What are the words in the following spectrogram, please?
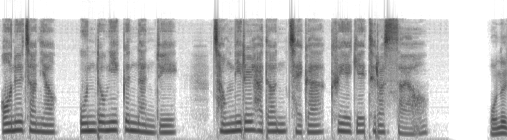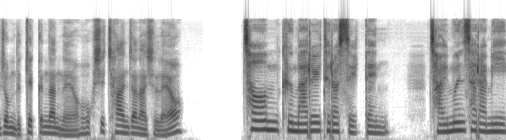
어느 저녁 운동이 끝난 뒤 정리를 하던 제가 그에게 들었어요. 오늘 좀 늦게 끝났네요. 혹시 차 한잔 하실래요? 처음 그 말을 들었을 땐 젊은 사람이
